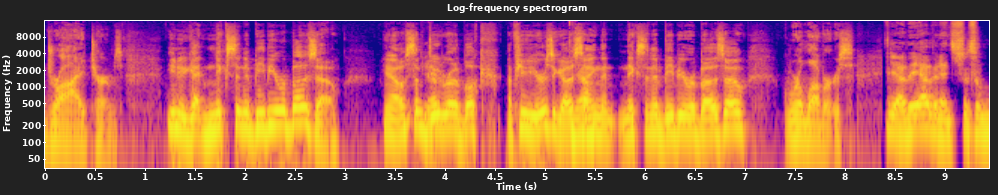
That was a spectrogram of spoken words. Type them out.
dry terms. You know, you got Nixon and Bebe Rebozo. You know, some dude wrote a book a few years ago saying that Nixon and Bebe Rebozo were lovers. Yeah, the evidence was a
